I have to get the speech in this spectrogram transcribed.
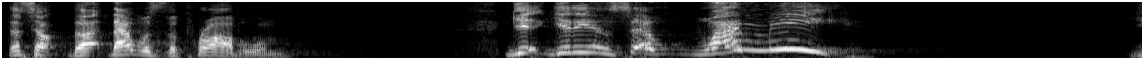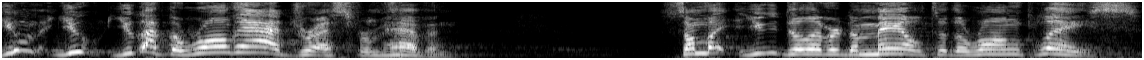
That's how, that, that was the problem. Gideon said, Why me? You, you, you got the wrong address from heaven. Somebody, you delivered the mail to the wrong place.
